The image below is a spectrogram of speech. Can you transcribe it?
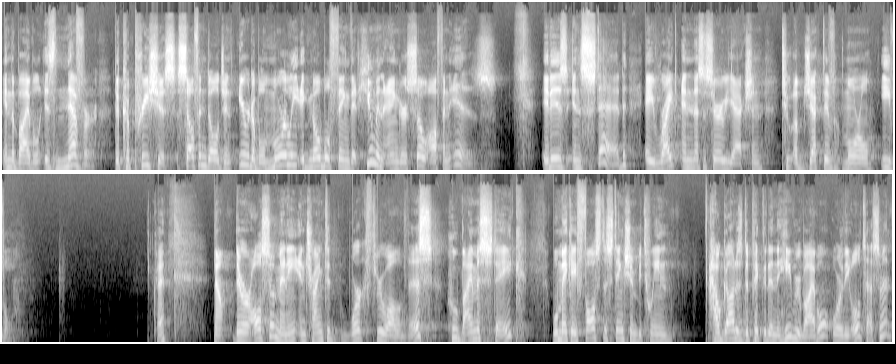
in the Bible is never the capricious, self indulgent, irritable, morally ignoble thing that human anger so often is. It is instead a right and necessary reaction to objective moral evil. Okay? Now, there are also many in trying to work through all of this who, by mistake, will make a false distinction between how God is depicted in the Hebrew Bible or the Old Testament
